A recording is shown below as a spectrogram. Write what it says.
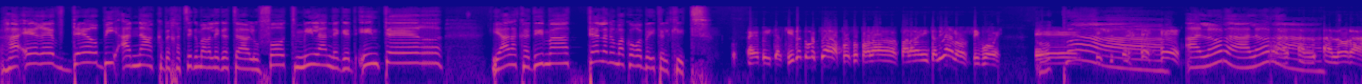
הערב דרבי ענק בחצי גמר ליגת האלופות, מילאן נגד אינטר. יאללה, קדימה, תן לנו מה קורה באיטלקית. Eh, באיטלקית את רוצה? פוסו פרלרה italiano, si vuoi. הופה! אלורה, אלורה. אלורה.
